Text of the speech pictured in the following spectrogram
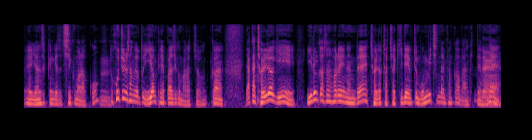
의 연습 경기에서 지고 말았고 음. 또 호주를 상대로 또 2연패에 빠지고 말았죠. 그러니까 약간 전력이 이름값은 허려 있는데 전력 자체가 기대에 좀 못 미친다는 평가가 많기 때문에 네.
